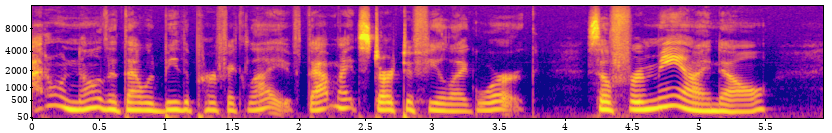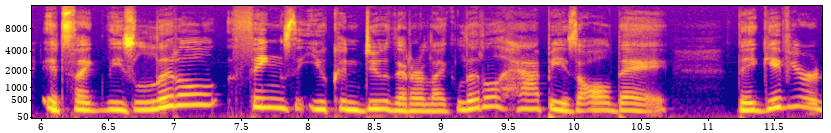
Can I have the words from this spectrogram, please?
I don't know that that would be the perfect life. That might start to feel like work. So for me, I know it's like these little things that you can do that are like little happies all day. They give your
